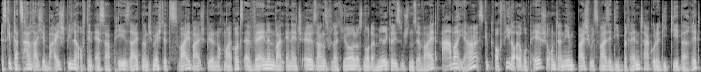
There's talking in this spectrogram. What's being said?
Es gibt da zahlreiche Beispiele auf den SAP-Seiten und ich möchte zwei Beispiele nochmal kurz erwähnen, weil NHL sagen sie vielleicht, ja, das Nordamerika, die sind schon sehr weit. Aber ja, es gibt auch viele europäische Unternehmen, beispielsweise die Brenntag oder die Geberit.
